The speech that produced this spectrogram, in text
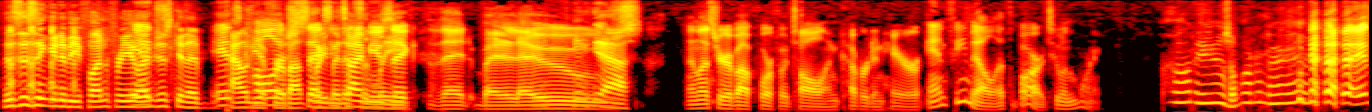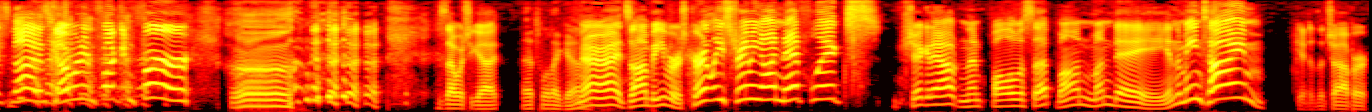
This isn't going to be fun for you. I'm just going to pound you for about three minutes time music that blows. Yeah. Unless you're about four foot tall and covered in hair and female at the bar at two in the morning. leave. Parties of Wonderland. it's not. It's covered in fucking fur. Is that what you got? That's what I All got. right, Zombeavers currently streaming on Netflix. Check it out and then follow us up on Monday. In the meantime, get to the chopper.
